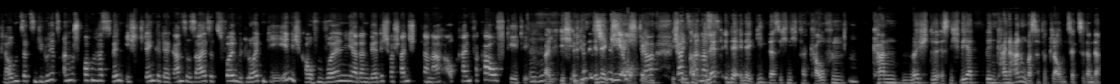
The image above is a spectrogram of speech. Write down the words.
Glaubenssätzen, die du jetzt angesprochen hast. Wenn ich denke, der ganze Saal sitzt voll mit Leuten, die eh nicht kaufen wollen, ja, dann werde ich wahrscheinlich danach auch keinen Verkauf tätigen. Mhm. Weil ich in der Energie auch echt, bin. Ja, ich bin komplett anders. in der Energie, dass ich nicht verkaufen mhm. kann, möchte, es nicht wert bin. Keine Ahnung, was da für Glaubenssätze dann da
